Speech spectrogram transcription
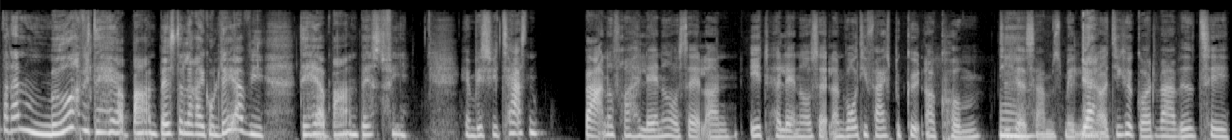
hvordan møder vi det her barn bedst, eller regulerer vi det her barn bedst, Fie? Jamen, hvis vi tager sådan barnet fra halvandet års alderen, et halvandet års alderen, hvor de faktisk begynder at komme, de mm. her sammensmeltninger, ja. og de kan godt vare ved til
